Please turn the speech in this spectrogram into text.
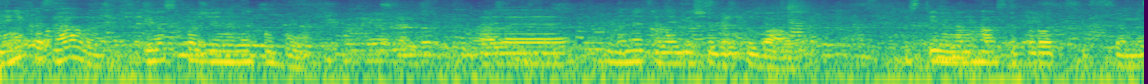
Мені казали, що я схожий на них обох. Але мене це найбільше дратувало. Постійно намагався боротися з цими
